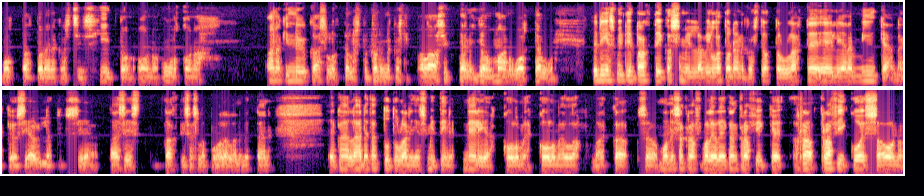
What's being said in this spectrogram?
Mutta todennäköisesti siis Heaton on ulkona ainakin Newcastle-ottelusta todennäköisesti palaa sitten jo Manu-otteluun. Ja Dean Smithin taktiikassa, millä Villa todennäköisesti ottelu lähtee, ei liene minkäännäköisiä yllätyksiä. Tai siis taktisella puolella nimittäin eiköhän lähdetä tutulla Dean Smithin 4-3-3, vaikka se on monissa graf, valioliikan grafiikoissa on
